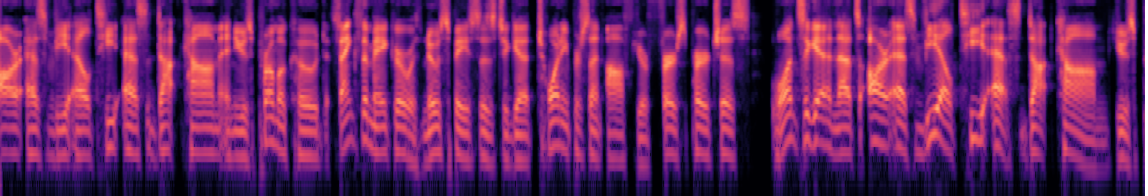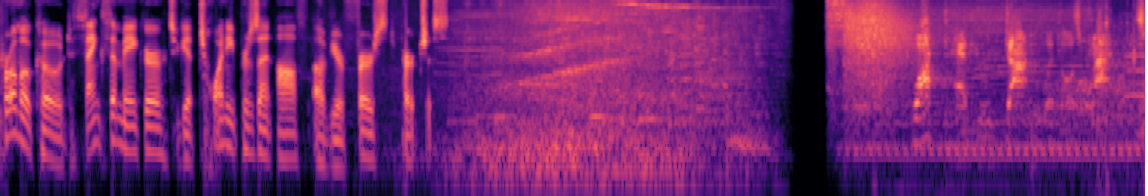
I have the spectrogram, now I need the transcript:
rsvlts.com and use promo code Thank the Maker with no spaces to get 20% off your first purchase. Once again, that's rsvlts.com. Use promo code Thank the Maker to get 20% off of your first purchase. What have you done with those plans?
